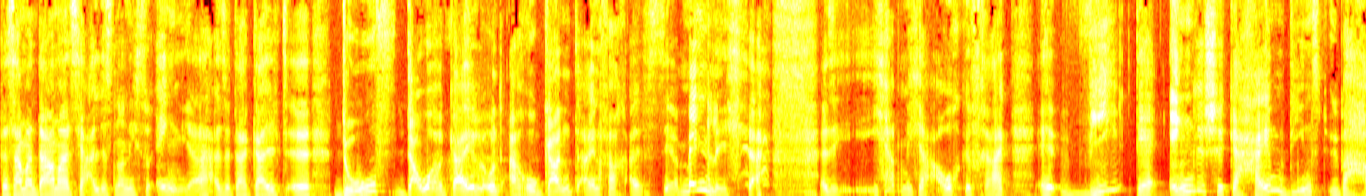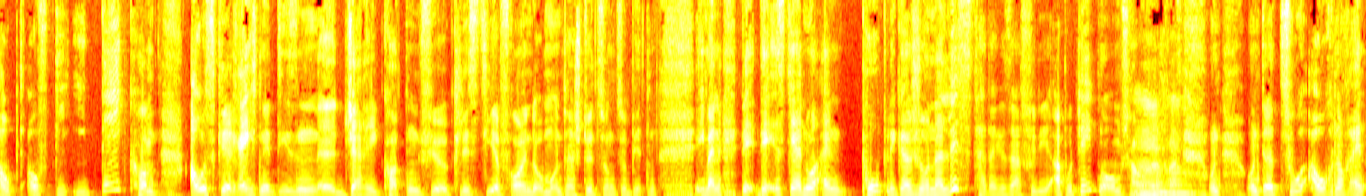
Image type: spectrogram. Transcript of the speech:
Das sah man damals ja alles noch nicht so eng, ja. Also da galt äh, doof, dauergeil und arrogant einfach als sehr männlich. Ja? Also ich habe mich ja auch gefragt, äh, wie der englische Geheimdienst überhaupt auf die Idee kommt, ausgerechnet diesen äh, Jerry Cotton für Klistierfreunde um Unterstützung zu bitten. Ich meine, der, der ist ja nur ein popliger Journalist, hat er gesagt für die Apothekenumschau oder sowas. Und, und dazu auch noch ein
